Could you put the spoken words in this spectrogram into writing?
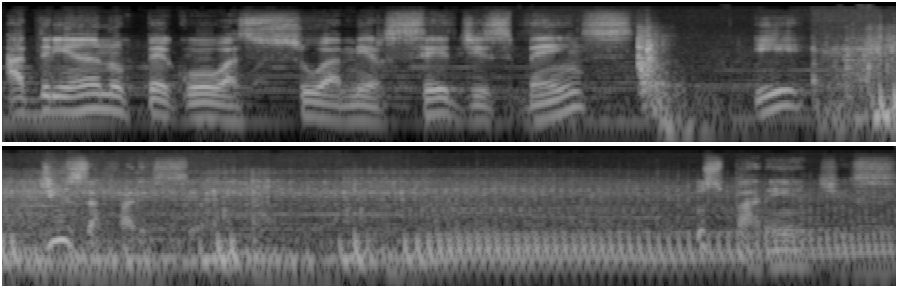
Adriano pegou a sua Mercedes-Benz e desapareceu. Os parentes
